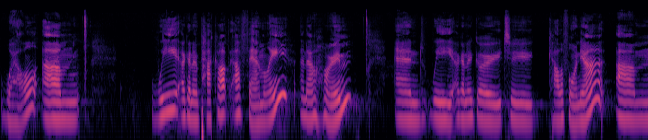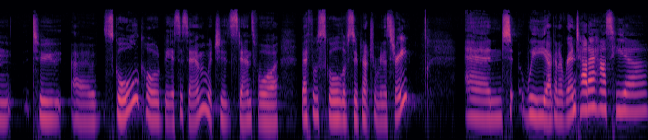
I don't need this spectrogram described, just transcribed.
Well, um, we are going to pack up our family and our home, and we are going to go to California um, to a school called BSSM, which is, stands for Bethel School of Supernatural Ministry. And we are going to rent out our house here,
